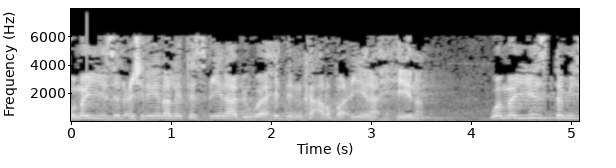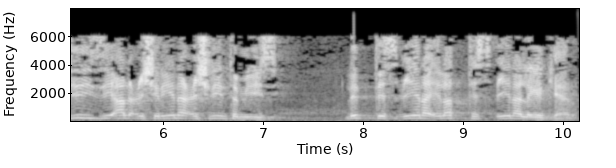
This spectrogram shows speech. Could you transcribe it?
wamayiz alcishriina litisciina biwaaxidin ka arbaciina xiinan wamayiz tamyiizi alcishriina cishriin tamyiizi litisciina ila tisciina laga gaaro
